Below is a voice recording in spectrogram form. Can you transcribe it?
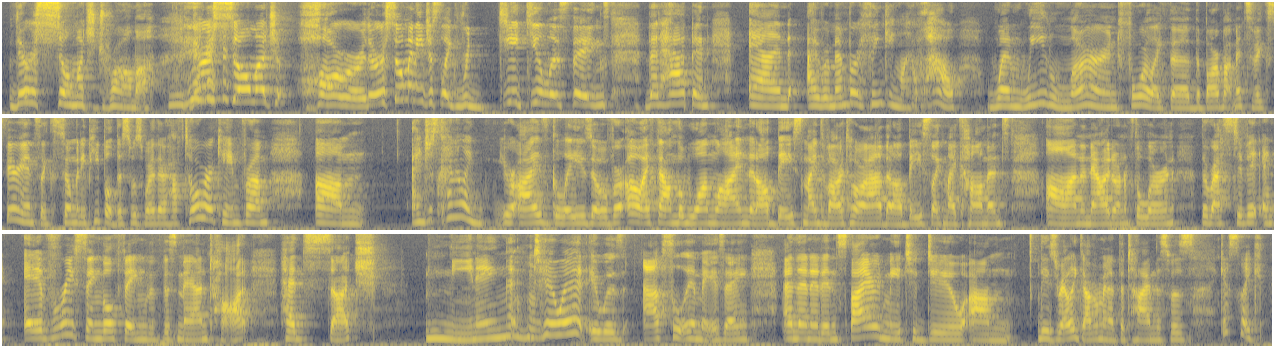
there is so much drama. There is so much horror. There are so many just like ridiculous things that happen. And I remember thinking like, wow, when we learned for like the the bar mitzvah experience, like so many people, this was where their haftorah came from. Um, and just kind of like your eyes glaze over. Oh, I found the one line that I'll base my Dvar Torah, that I'll base like my comments on, and now I don't have to learn the rest of it. And every single thing that this man taught had such meaning mm-hmm. to it. It was absolutely amazing. And then it inspired me to do um, the Israeli government at the time. This was, I guess, like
